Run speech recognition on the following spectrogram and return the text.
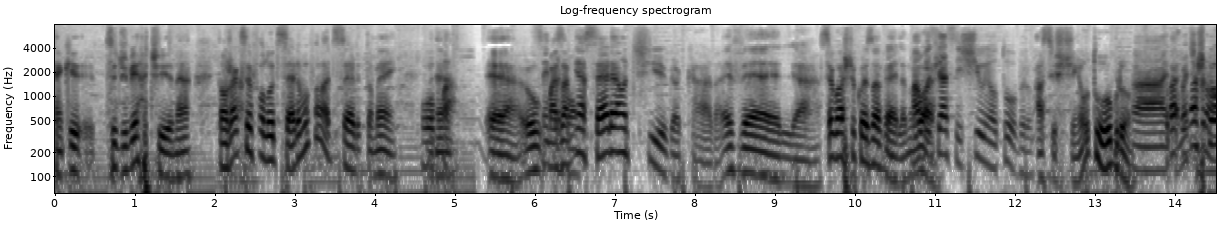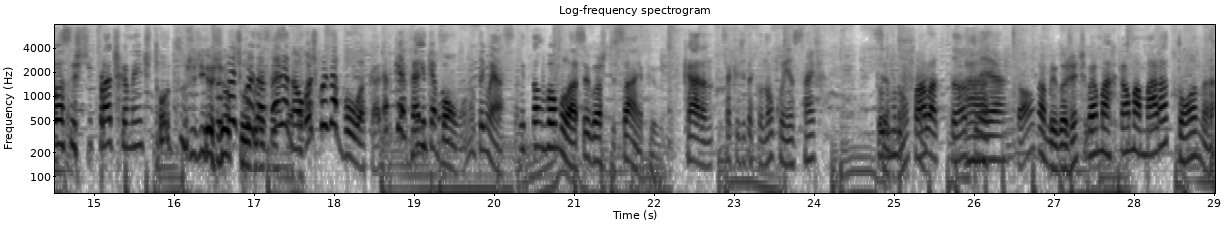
tem que se divertir, né? Então, já que você falou de série, eu vou falar de série também. Opa, É, eu- mas é a bom. minha série é antiga, cara. É velha. Você gosta de coisa velha, não mas gosta? você assistiu em outubro? Assisti em outubro. Ah, então eu vai de acho que eu assisti praticamente todos os dias de Não gosto de outubro. coisa velha, série. não. Eu gosto de coisa boa, cara. É porque é velho que é Então- bom. Não tenho essa. Então vamos lá, você gosta de Seinfeld? Cara, você acredita que eu não conheço Seinfeld? Todo mundo não fala tanto, Ah, é. Então, meu amigo, a gente vai marcar uma maratona.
